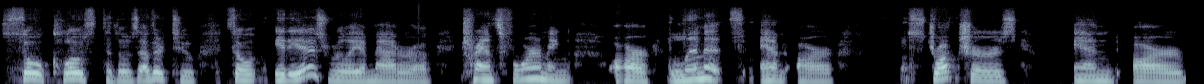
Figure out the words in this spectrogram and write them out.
so close to those other two. So it is really a matter of transforming our limits and our structures and our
